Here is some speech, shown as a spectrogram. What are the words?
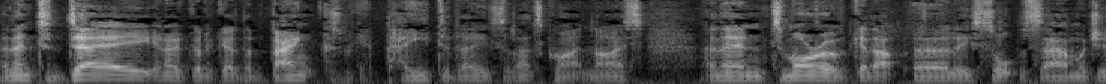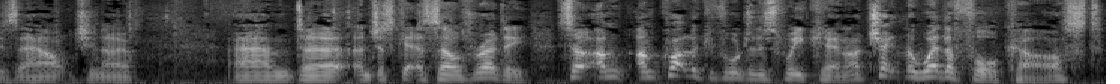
And then today, you know, got to go to the bank because we get paid today, so that's quite nice. And then tomorrow, get up early, sort the sandwiches out, you know, and uh, and just get ourselves ready. So I'm I'm quite looking forward to this weekend. I checked the weather forecast.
